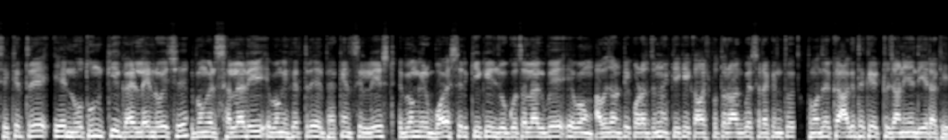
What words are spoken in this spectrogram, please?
সেক্ষেত্রে এর নতুন কি গাইডলাইন রয়েছে এবং এর স্যালারি এবং এক্ষেত্রে এর ভ্যাকেন্সি লিস্ট এবং এর বয়সের কি কি যোগ্যতা লাগবে এবং আবেদনটি করার জন্য কি কি কাগজপত্র রাখবে সেটা কিন্তু তোমাদেরকে আগে থেকে একটু জানিয়ে দিয়ে রাখি।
